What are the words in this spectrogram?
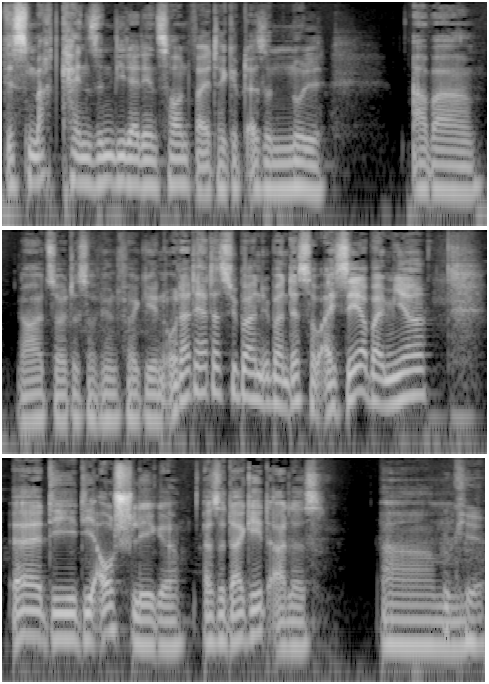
das macht keinen Sinn, wie der den Sound weitergibt, also null. Aber ja, jetzt sollte es auf jeden Fall gehen. Oder der hat das über einen über einen Desktop. Ich sehe ja bei mir äh, die, die Ausschläge. Also da geht alles. Ähm, Okay.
